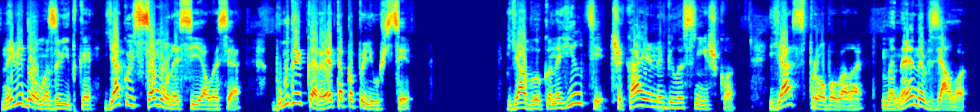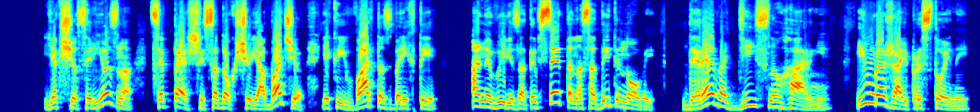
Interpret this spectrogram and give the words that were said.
Невідомо звідки, якось само насіялося. Буде карета по пелюшці. Яблуко на гілці чекає на білосніжку. Я спробувала, мене не взяло. Якщо серйозно, це перший садок, що я бачу, який варто зберігти, а не вирізати все та насадити новий. Дерева дійсно гарні, і урожай пристойний.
